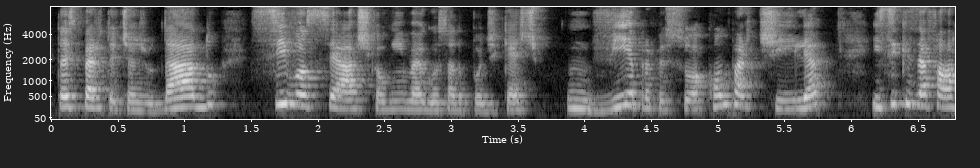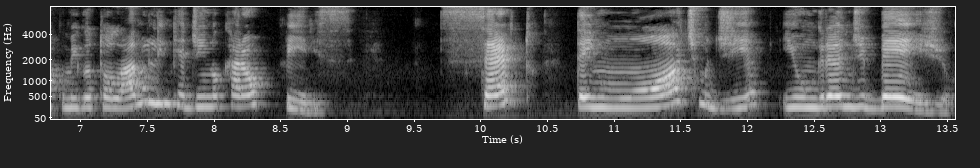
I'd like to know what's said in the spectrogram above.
Então espero ter te ajudado. Se você acha que alguém vai gostar do podcast, envia para a pessoa, compartilha. E se quiser falar comigo, eu tô lá no LinkedIn no Carol Pires. Certo? Tenha um ótimo dia e um grande beijo.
